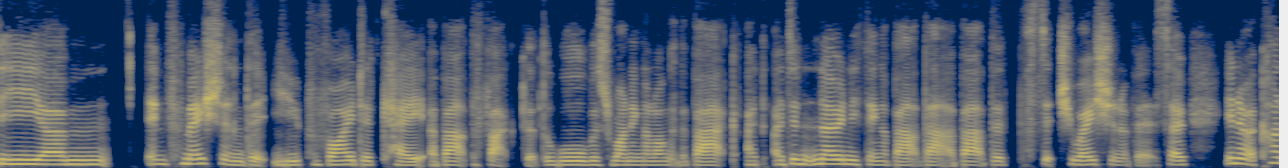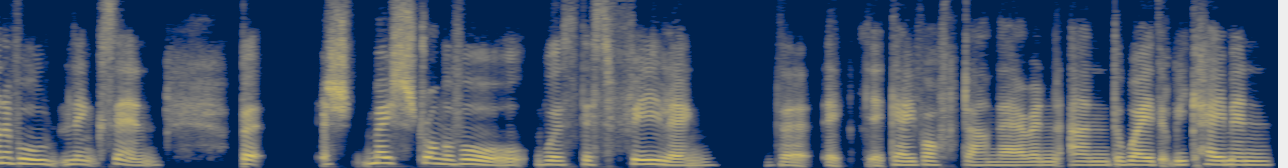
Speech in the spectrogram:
The, um, information that you provided, Kate, about the fact that the wall was running along at the back. I, I didn't know anything about that, about the, the, situation of it. So, you know, it kind of all links in. But most strong of all was this feeling that it, it gave off down there and, and the way that we came in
